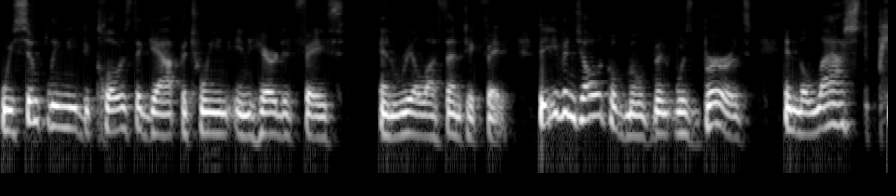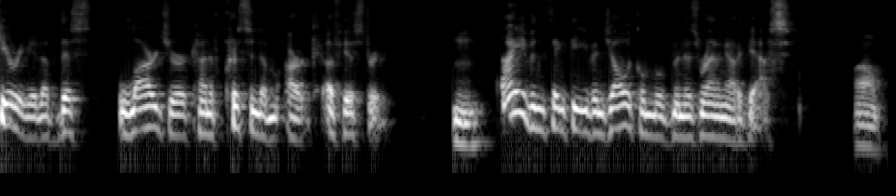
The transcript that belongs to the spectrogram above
We simply need to close the gap between inherited faith and real authentic faith. The evangelical movement was birthed in the last period of this larger kind of Christendom arc of history. Hmm. I even think the evangelical movement is running out of gas. Wow.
